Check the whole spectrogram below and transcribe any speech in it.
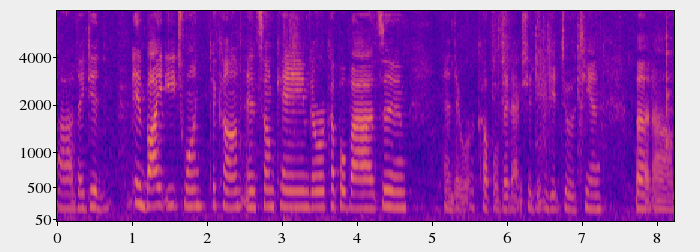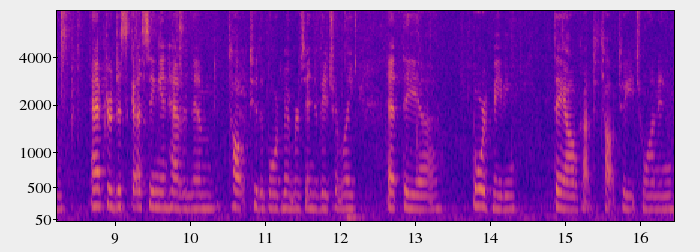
Uh, They did invite each one to come, and some came, there were a couple by Zoom, and there were a couple that actually didn't get to attend. But um, after discussing and having them talk to the board members individually at the uh, board meeting, they all got to talk to each one and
